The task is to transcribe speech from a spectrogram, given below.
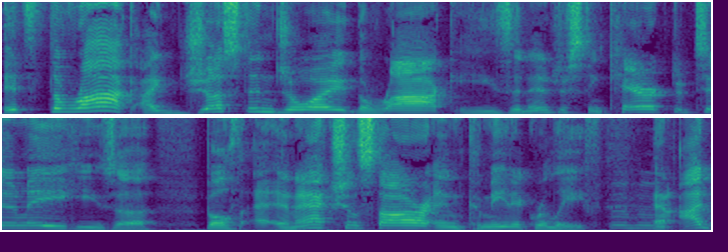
it's The Rock. I just enjoy The Rock. He's an interesting character to me. He's uh, both an action star and comedic relief. And I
